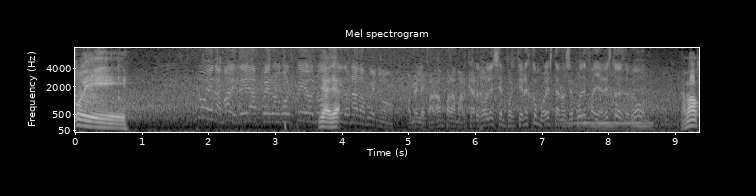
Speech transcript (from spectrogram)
Uy No era mala idea, pero el golpeo no Ya, ha ya. nada bueno. Hombre, le pagan para marcar goles en posiciones como esta. No se puede fallar esto, desde luego. Vamos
